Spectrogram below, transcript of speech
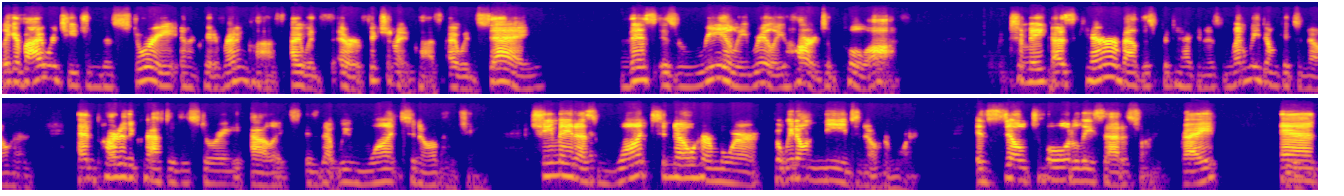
like if I were teaching this story in a creative writing class, I would, or fiction writing class, I would say, this is really, really hard to pull off to make us care about this protagonist when we don't get to know her. And part of the craft of the story, Alex, is that we want to know about Jane. She made us want to know her more, but we don't need to know her more. It's still totally satisfying, right? And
